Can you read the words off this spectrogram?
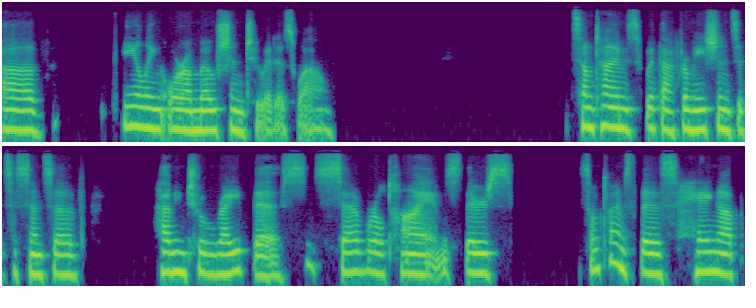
of feeling or emotion to it as well. Sometimes with affirmations, it's a sense of having to write this several times. There's sometimes this hang up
